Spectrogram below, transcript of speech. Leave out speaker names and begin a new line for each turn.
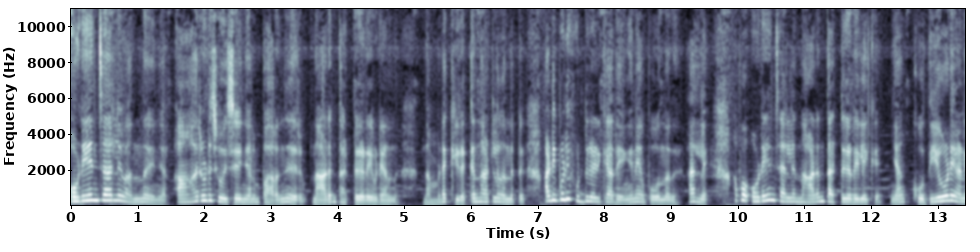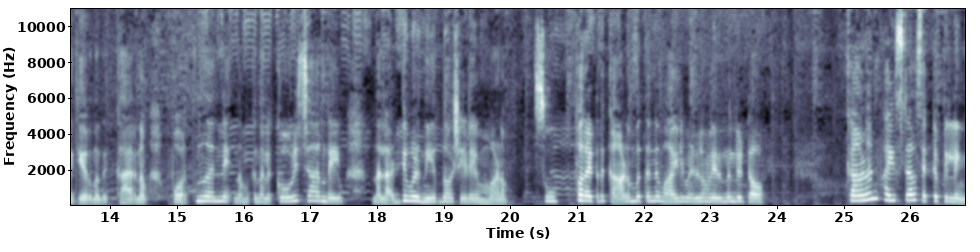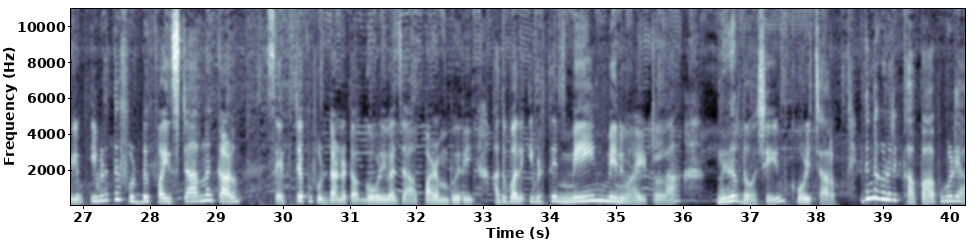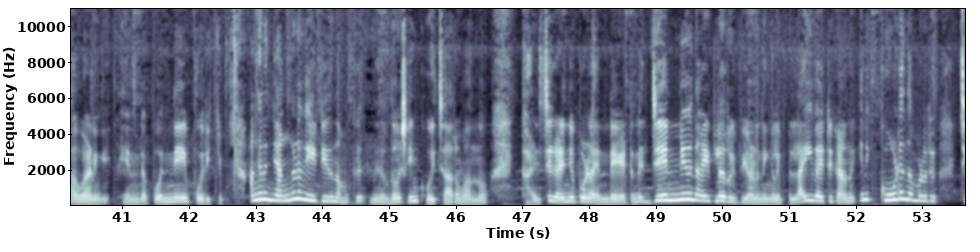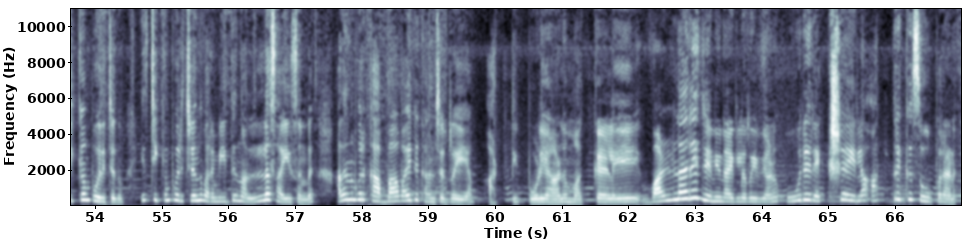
ഒടിയഞ്ചാലിൽ വന്നു കഴിഞ്ഞാൽ ആരോട് ചോദിച്ചു കഴിഞ്ഞാലും പറഞ്ഞു തരും നാടൻ തട്ടുകട എവിടെയാണെന്ന്. നമ്മുടെ കിഴക്കൻ നാട്ടിൽ വന്നിട്ട് അടിപൊളി ഫുഡ് കഴിക്കാതെ എങ്ങനെയാണ് പോകുന്നത് അല്ലേ? അപ്പോൾ ഒടയഞ്ചാലിലെ നാടൻ തട്ടുകടയിലേക്ക് ഞാൻ കൊതിയോടെയാണ് കയറുന്നത് കാരണം പുറത്തുനിന്ന് തന്നെ നമുക്ക് നല്ല കോഴിച്ചാറിന്റെയും നല്ല അടിപൊളി നീർദോശയുടെയും മണം സൂപ്പറായിട്ടത് കാണുമ്പോൾ തന്നെ വായിൽ വെള്ളം വരുന്നുണ്ട് കേട്ടോ കാണാൻ ഫൈവ് സ്റ്റാർ സെറ്റപ്പ് ഇല്ലെങ്കിലും ഇവിടുത്തെ ഫുഡ് ഫൈവ് സ്റ്റാറിനേക്കാളും സെറ്റപ്പ് ഫുഡാണ് കേട്ടോ ഗോളി വജ പഴംപൊരി അതുപോലെ ഇവിടുത്തെ മെയിൻ മെനു ആയിട്ടുള്ള നീർദോശയും കോഴിച്ചാറും. ഇതിന്റെ കൂടെ ഒരു കബാബ് കൂടി ആവുകയാണെങ്കിൽ എന്റെ പൊന്നെ പൊരിക്കും. അങ്ങനെ ഞങ്ങൾ വെയിറ്റ് ചെയ്ത് നമുക്ക് നീർദോശയും കോഴിച്ചാറും വന്നു. കഴിച്ചു കഴിഞ്ഞപ്പോൾ എന്റെ ഏട്ടന്റെ ജെന്യൂൻ ആയിട്ടുള്ള റിവ്യൂ ആണ് നിങ്ങളിപ്പോൾ ലൈവായിട്ട് കാണുന്നത്. ഇനി കൂടെ നമ്മളൊരു ചിക്കൻ പൊരിച്ചതും ഇത് ചിക്കൻ പൊരിച്ചതെന്ന് പറയുമ്പോൾ ഇത് നല്ല സൈസ് ഉണ്ട്. അത് നമുക്കൊരു കബാബായിട്ട് കൺസിഡർ ചെയ്യാം. അടിപൊളിയാണ് മക്കളെ. വളരെ ജെന്യൂൻ ആയിട്ടുള്ള റിവ്യൂ ആണ്. ഒരു രക്ഷയില്ല അത്രയ്ക്ക് സൂപ്പറാണ്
